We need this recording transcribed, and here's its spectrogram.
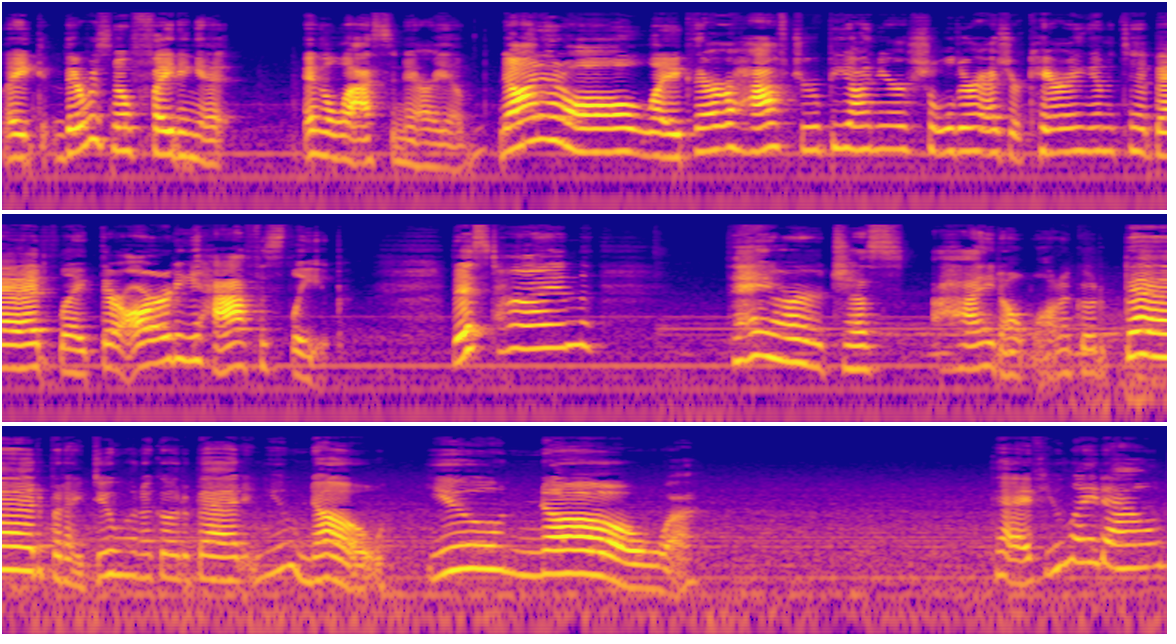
Like there was no fighting it in the last scenario. Not at all. Like they're half droopy on your shoulder as you're carrying them to bed. Like they're already half asleep. This time, they are just, I don't want to go to bed, but I do want to go to bed. And you know, you know that if you lay down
